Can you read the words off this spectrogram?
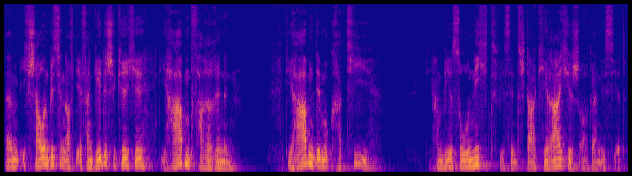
Ähm, ich schaue ein bisschen auf die evangelische Kirche, die haben Pfarrerinnen, die haben Demokratie, die haben wir so nicht. Wir sind stark hierarchisch organisiert.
